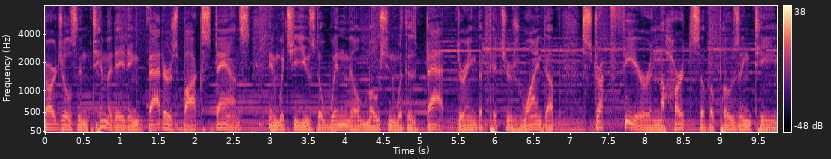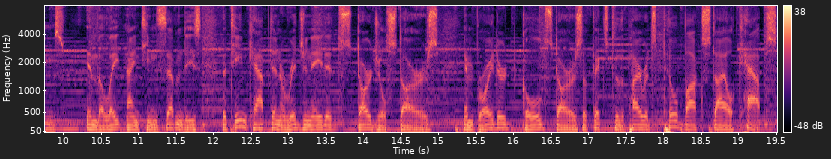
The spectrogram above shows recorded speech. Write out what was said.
Stargell's intimidating batter's box stance, in which he used a windmill motion with his bat during the pitcher's windup, struck fear in the hearts of opposing teams. In the late 1970s, the team captain originated Stargell Stars, embroidered gold stars affixed to the Pirates' pillbox style caps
